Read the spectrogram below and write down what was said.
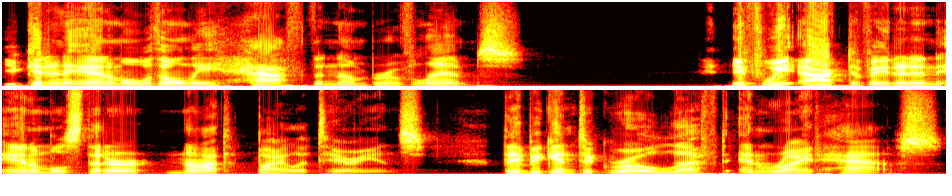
you get an animal with only half the number of limbs. If we activate it in animals that are not bilaterians, they begin to grow left and right halves.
